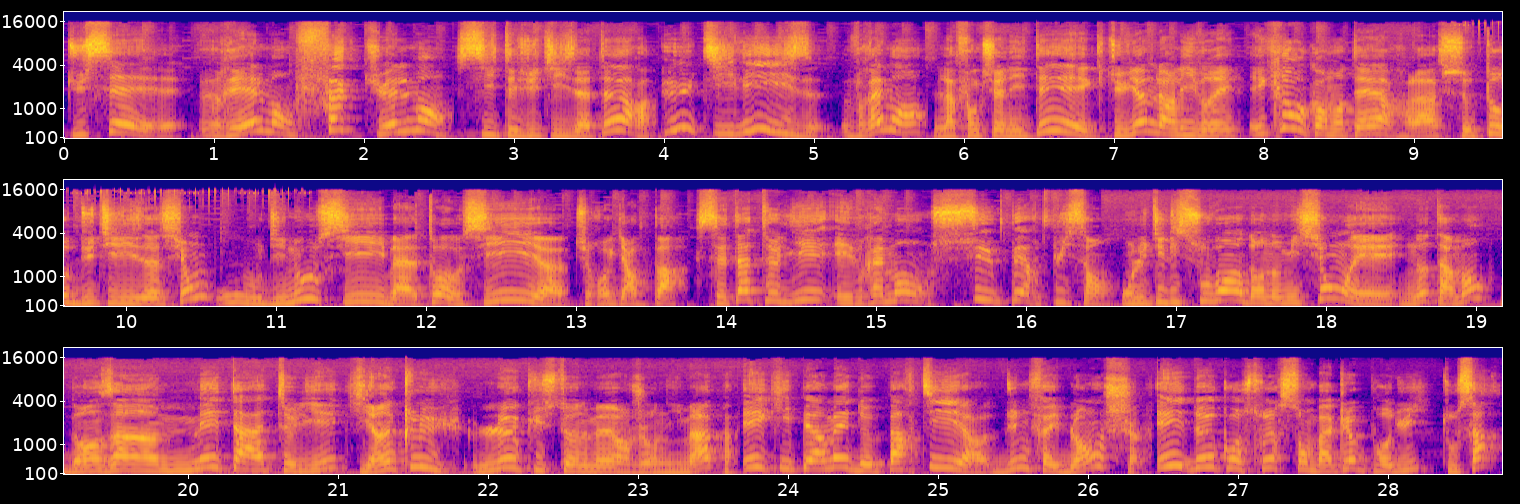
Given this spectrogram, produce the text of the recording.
tu sais euh, réellement, factuellement, si tes utilisateurs utilisent vraiment la fonctionnalité que tu viens de leur livrer? Écris en commentaire là ce taux d'utilisation ou dis-nous si bah, toi aussi euh, tu regardes pas. Cet atelier est vraiment super puissant. On l'utilise souvent dans nos missions et notamment dans un méta-atelier qui inclut le Customer Journey Map et qui permet de partir d'une feuille blanche et de construire son backlog produit, tout ça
